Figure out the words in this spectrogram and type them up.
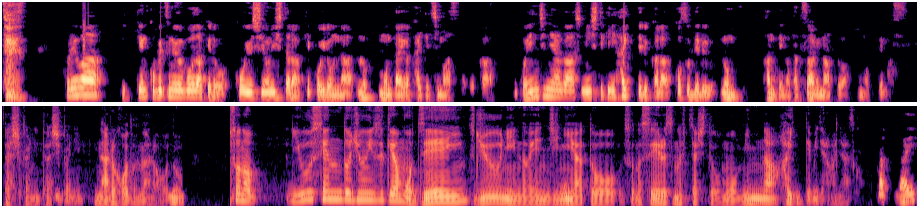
これは一見個別の要望だけど、こういう仕様にしたら結構いろんな問題が解決しますとか、エンジニアが民主的に入ってるからこそ出る論観点がたくさんあるなとは思ってます。確かに確かに。なるほど、なるほど。うん、その、優先度順位付けはもう全員、10人のエンジニアと、そのセールスの人たちともうみんな入ってみたいな感じなんですか？まあ、代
